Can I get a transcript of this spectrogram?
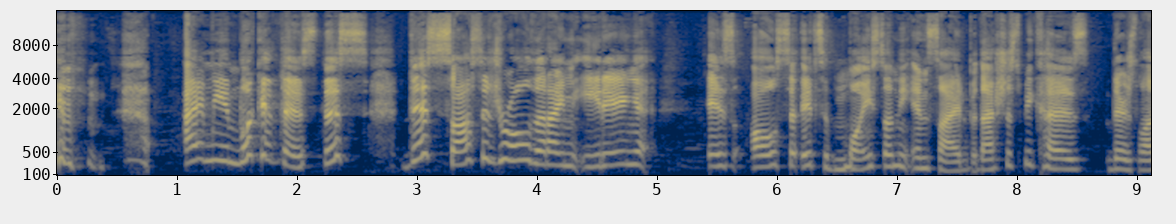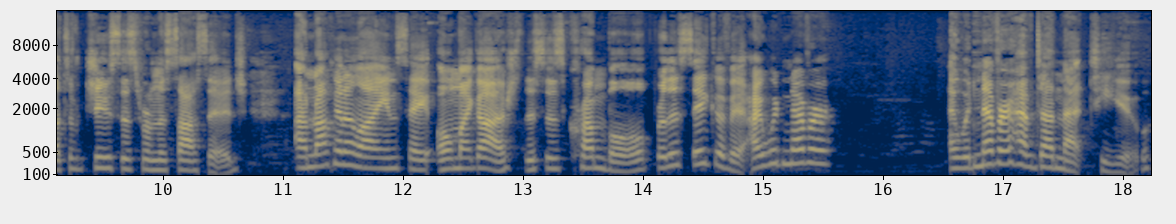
I'm I mean, look at this. This this sausage roll that I'm eating is also it's moist on the inside, but that's just because there's lots of juices from the sausage. I'm not gonna lie and say, oh my gosh, this is crumble for the sake of it. I would never I would never have done that to you.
